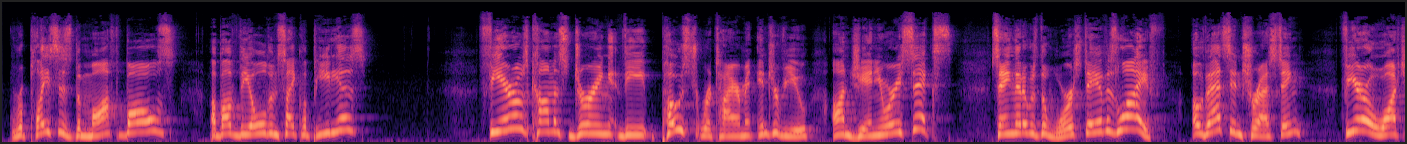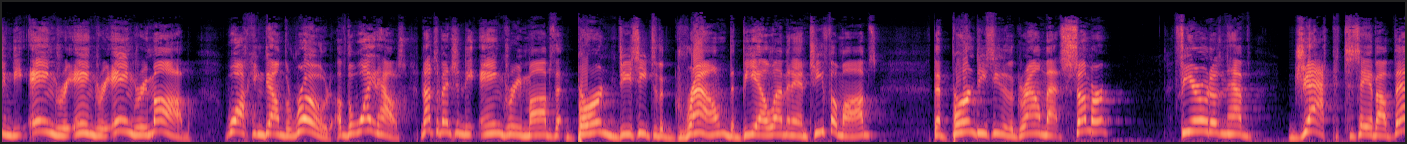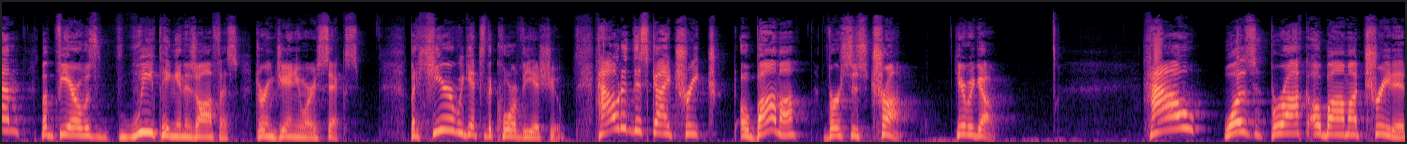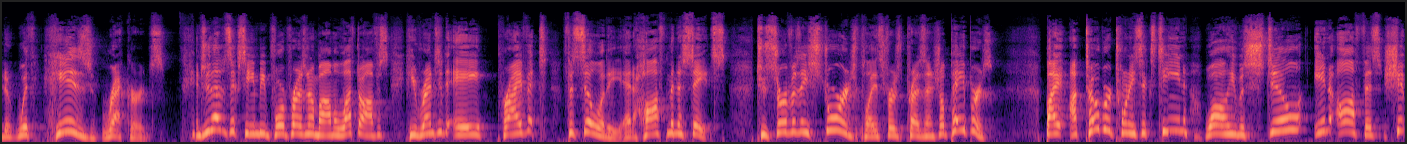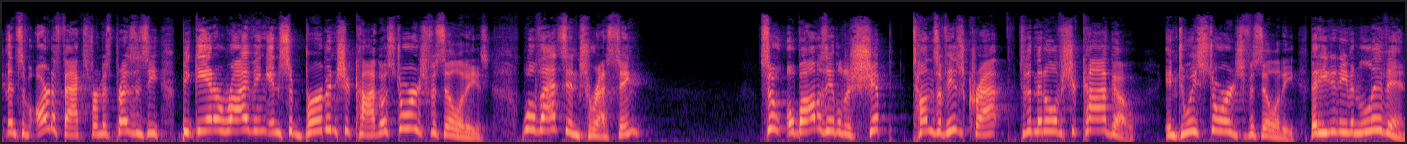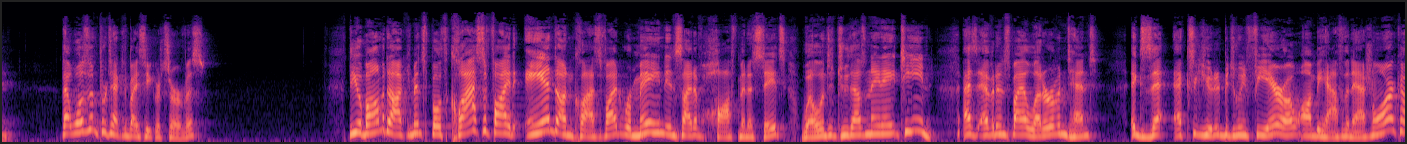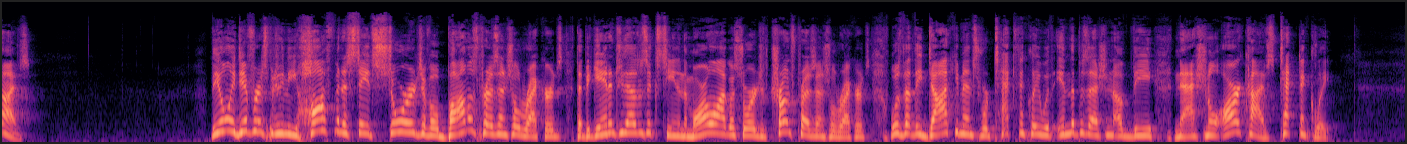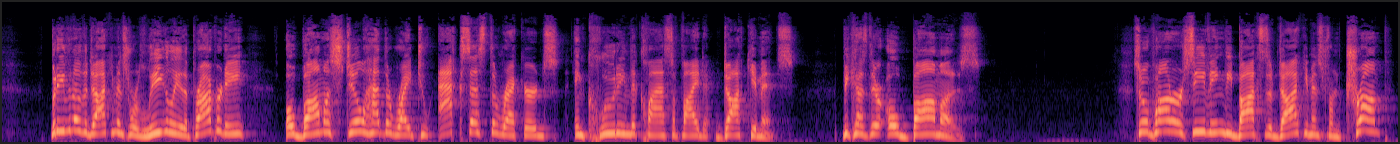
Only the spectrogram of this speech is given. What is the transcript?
replaces the mothballs above the old encyclopedias? Ferriero's comments during the post retirement interview on January 6th, saying that it was the worst day of his life. Oh, that's interesting. Ferriero watching the angry, angry, angry mob walking down the road of the White House, not to mention the angry mobs that burned DC to the ground, the BLM and Antifa mobs that burned DC to the ground that summer. Ferriero doesn't have jack to say about them, but Ferriero was weeping in his office during January 6th. But here we get to the core of the issue. How did this guy treat Obama versus Trump? Here we go. How was Barack Obama treated with his records? In 2016, before President Obama left office, he rented a private facility at Hoffman Estates to serve as a storage place for his presidential papers. By October 2016, while he was still in office, shipments of artifacts from his presidency began arriving in suburban Chicago storage facilities. Well, that's interesting. So Obama's able to ship tons of his crap to the middle of Chicago into a storage facility that he didn't even live in. That wasn't protected by Secret Service. The Obama documents, both classified and unclassified, remained inside of Hoffman Estates well into 2018, as evidenced by a letter of intent exe- executed between Ferriero on behalf of the National Archives. The only difference between the Hoffman Estate storage of Obama's presidential records that began in 2016 and the Mar a Lago storage of Trump's presidential records was that the documents were technically within the possession of the National Archives, technically. But even though the documents were legally the property, Obama still had the right to access the records, including the classified documents, because they're Obama's. So upon receiving the boxes of documents from Trump,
